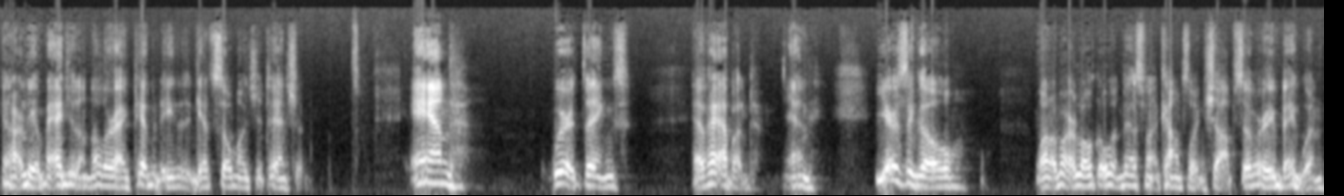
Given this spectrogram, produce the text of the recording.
Can hardly imagine another activity that gets so much attention. And weird things have happened. And years ago, one of our local investment counseling shops, a very big one,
